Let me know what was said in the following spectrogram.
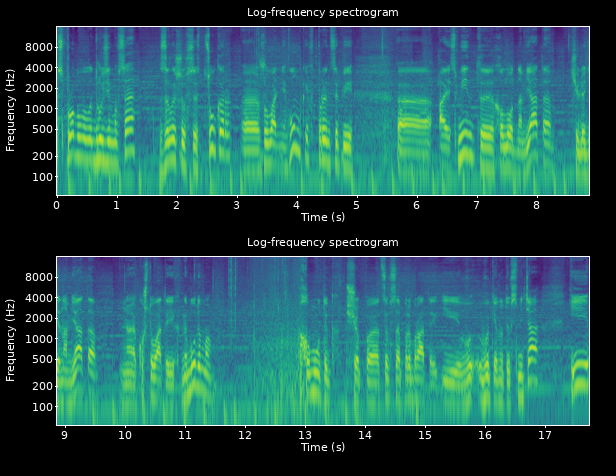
Спробували, друзі, ми все. Залишився цукор, е, жувальні гумки, в принципі, е, айсмінт, е, холодна м'ята чи льодяна м'ята. Е, Куштувати їх не будемо. Хомутик, щоб е, це все прибрати і викинути в сміття. І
